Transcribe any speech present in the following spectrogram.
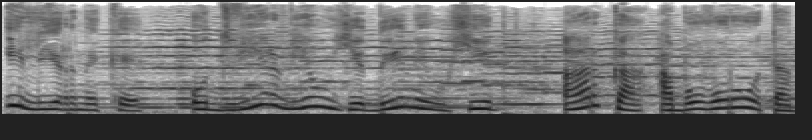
і лірники. У двір вів єдиний ухід арка або ворота.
